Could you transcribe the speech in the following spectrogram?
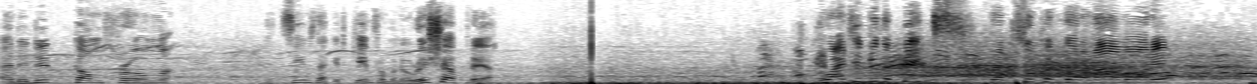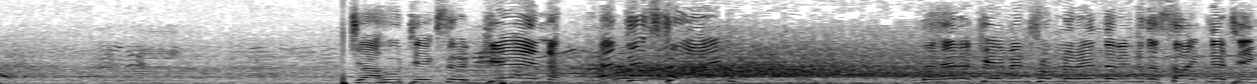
And it did come from, it seems like it came from an Odisha player. Right into the bigs. Prabhsukhan got an arm on it. Jahouh takes it again. And this time, the header came in from Narendra into the side netting.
